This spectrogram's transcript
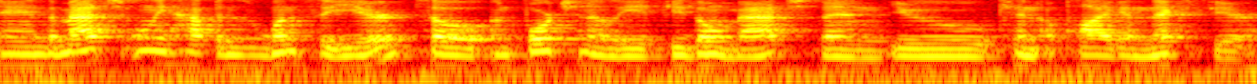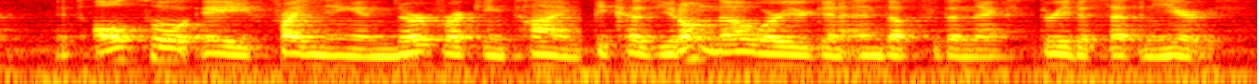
And the match only happens once a year, so unfortunately if you don't match then you can apply again next year. It's also a frightening and nerve-wracking time because you don't know where you're going to end up for the next three to seven years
